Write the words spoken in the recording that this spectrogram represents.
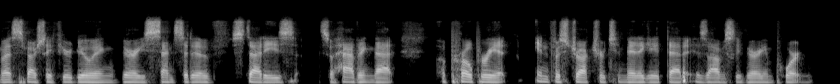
especially if you're doing very sensitive studies. So, having that appropriate infrastructure to mitigate that is obviously very important.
